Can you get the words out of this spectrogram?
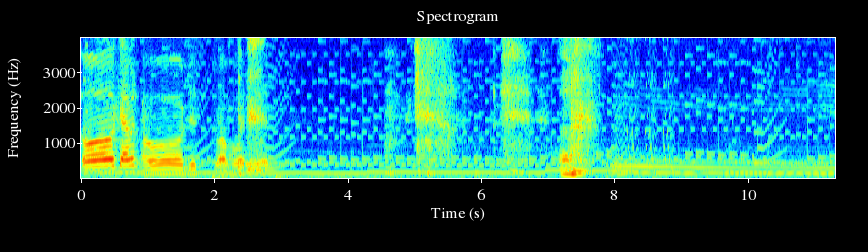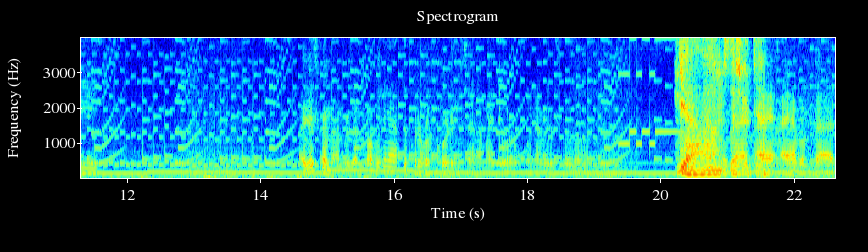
Oh, Kevin. Oh, just avoided it. To put a recording sign on my door whenever this goes on. yeah, I honestly I, should too. I, I have a bad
